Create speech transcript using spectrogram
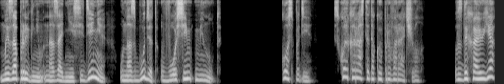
мы запрыгнем на заднее сиденье, у нас будет 8 минут. Господи, сколько раз ты такое проворачивал? Вздыхаю я,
